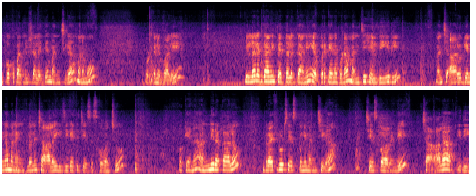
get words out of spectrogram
ఇంకొక పది నిమిషాలు అయితే మంచిగా మనము ఉడకనివ్వాలి. పిల్లలకు కానీ పెద్దలకు కానీ ఎవరికైనా కూడా మంచి హెల్దీ ఇది మంచి ఆరోగ్యంగా మన ఇంట్లోనే చాలా ఈజీగా అయితే చేసేసుకోవచ్చు. ఓకేనా? అన్ని రకాలు డ్రై ఫ్రూట్స్ వేసుకొని మంచిగా చేసుకోవాలండి. చాలా ఇది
